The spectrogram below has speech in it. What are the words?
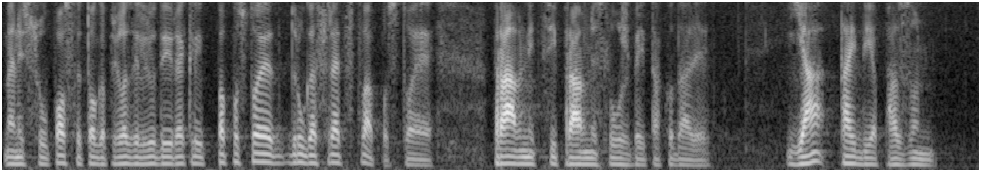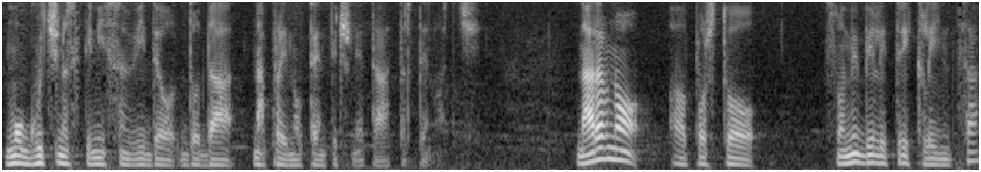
Meni su posle toga prilazili ljudi i rekli pa postoje druga sredstva, postoje pravnici, pravne službe i tako dalje. Ja taj dijapazon mogućnosti nisam video do da napravim autentični teatr te noći. Naravno, pošto smo mi bili tri klinca,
